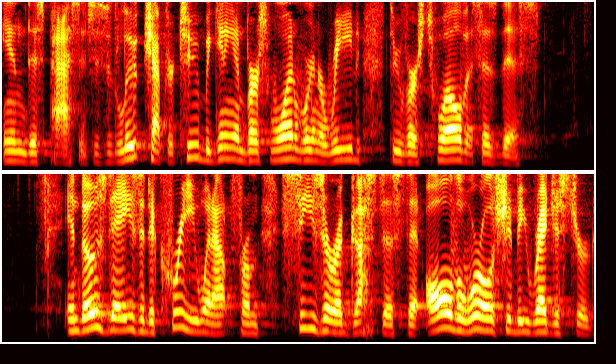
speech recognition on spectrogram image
in this passage. This is Luke chapter 2, beginning in verse 1. We're going to read through verse 12. It says this. In those days, a decree went out from Caesar Augustus that all the world should be registered.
